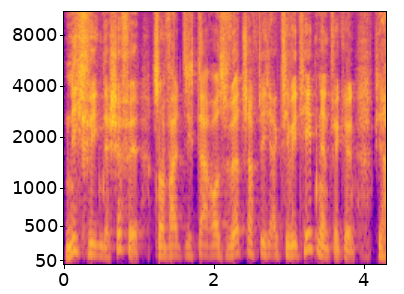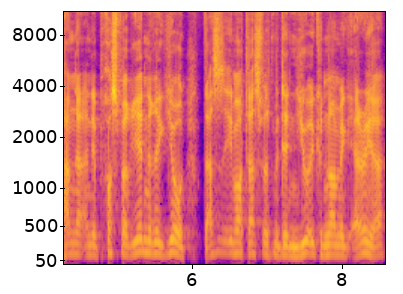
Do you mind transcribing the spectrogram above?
nicht wegen der Schiffe, sondern weil sich daraus wirtschaftliche Aktivitäten entwickeln. Wir haben dann eine prosperierende eine Region. Das ist eben auch das, was mit der New Economic Area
